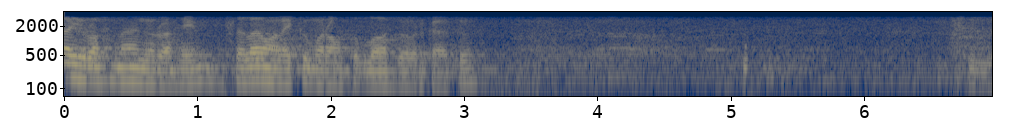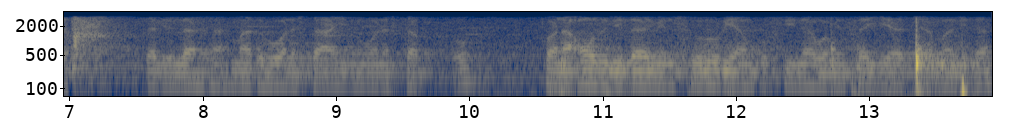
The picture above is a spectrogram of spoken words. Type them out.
Bismillahirrahmanirrahim. Assalamualaikum warahmatullahi wabarakatuh. Bismillahirrahmanirrahim. nahmaduhu wa nasta'inuhu wa nastaghfiruh wa na'udzu billahi min shururi anfusina wa min sayyiati a'malina.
